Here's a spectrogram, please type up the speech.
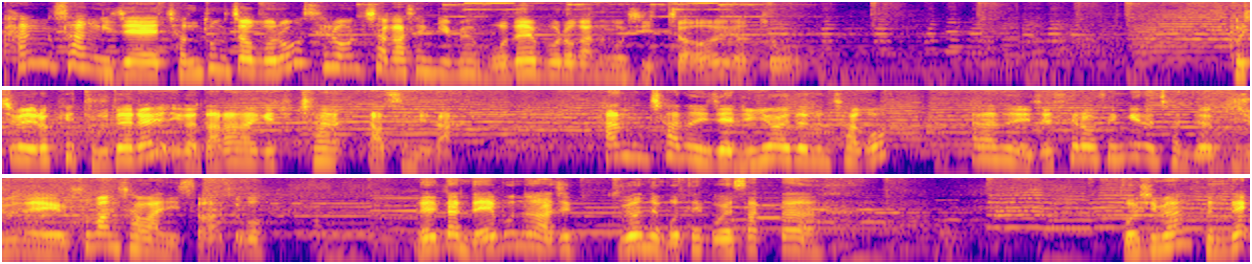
항상 이제 전통적으로 새로운 차가 생기면 모델 보러 가는 곳이 있죠 이쪽 보시면 이렇게 두 대를 이거 나란하게 주차놨습니다. 한 차는 이제 리뉴얼되는 차고 하나는 이제 새로 생기는 차인데요. 기존에 소방차만 있어가지고. 네, 일단 내부는 아직 구현을 못했고요 싹 다. 보시면 근데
